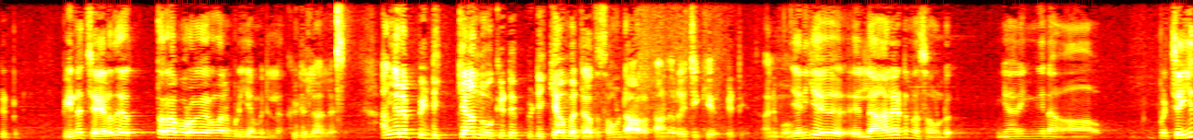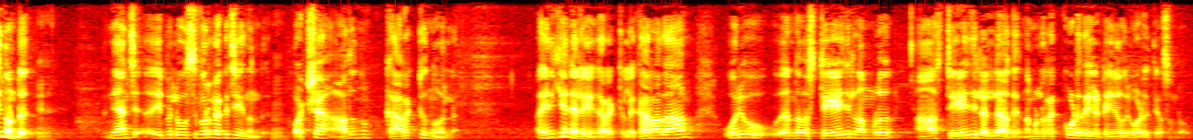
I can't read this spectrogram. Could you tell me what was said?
കിട്ടും. പിന്നെ ചിലത് എത്ര പുറകെ നടന്നാലും പിടിക്കാൻ പറ്റില്ല. കിട്ടില്ല അല്ലേ? അങ്ങനെ പിടിക്കാൻ നോക്കിയിട്ട് പിടിക്കാൻ പറ്റാത്ത സൗണ്ട് ആർക്കാണ് റെജിക്ക് കിട്ടിയ അനുഭവം. എനിക്ക് ലാലേട്ടന്റെ സൗണ്ട് ഞാനിങ്ങനെ ആ ഇപ്പം ചെയ്യുന്നുണ്ട്. ഞാൻ ഇപ്പോൾ ഇപ്പം ലൂസിഫറിലൊക്കെ ചെയ്യുന്നുണ്ട്. പക്ഷെ അതൊന്നും കറക്റ്റ് ഒന്നുമല്ല. എനിക്ക് തന്നെ അല്ലെങ്കിൽ കറക്റ്റ് അല്ല. കാരണം അത് ആ ഒരു എന്താ സ്റ്റേജിൽ നമ്മൾ ആ സ്റ്റേജിലല്ലാതെ നമ്മൾ റെക്കോർഡ് ചെയ്ത് കേട്ട് കഴിഞ്ഞാൽ ഒരുപാട് വ്യത്യാസം ഉണ്ടാവും.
